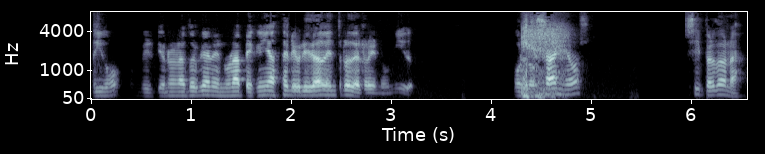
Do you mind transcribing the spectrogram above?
digo, convirtieron a Tolkien en una pequeña celebridad dentro del Reino Unido. Con los años, Sí, perdona.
